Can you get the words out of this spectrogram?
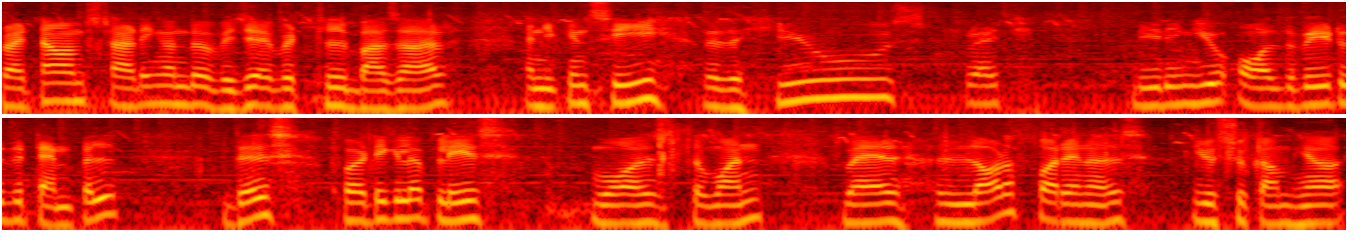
Right now I'm starting on the Vijay Vittal Bazaar and you can see there's a huge stretch leading you all the way to the temple. This particular place was the one where a lot of foreigners used to come here,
